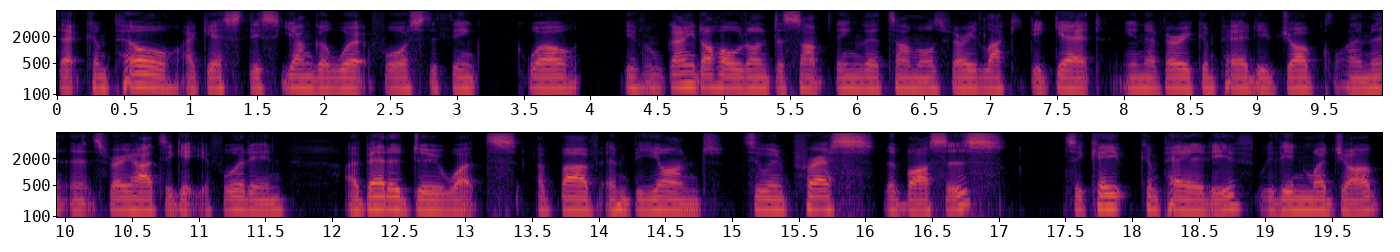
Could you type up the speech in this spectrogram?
that compel, I guess, this younger workforce to think, well, if I'm going to hold on to something that um, I was very lucky to get in a very competitive job climate and it's very hard to get your foot in, I better do what's above and beyond to impress the bosses, to keep competitive within my job,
